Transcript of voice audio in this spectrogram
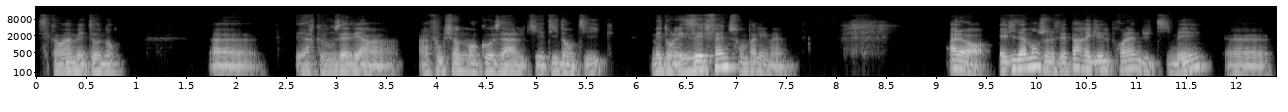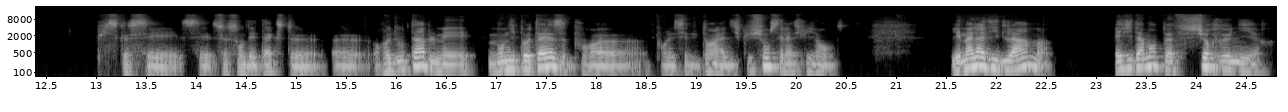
C'est quand même étonnant. Euh, C'est-à-dire que vous avez un, fonctionnement causal qui est identique, mais dont les effets ne sont pas les mêmes. Alors, évidemment, je ne vais pas régler le problème du timé, euh, puisque ce sont des textes euh, redoutables, mais mon hypothèse, pour, euh, pour laisser du temps à la discussion, c'est la suivante. Les maladies de l'âme, évidemment, peuvent survenir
